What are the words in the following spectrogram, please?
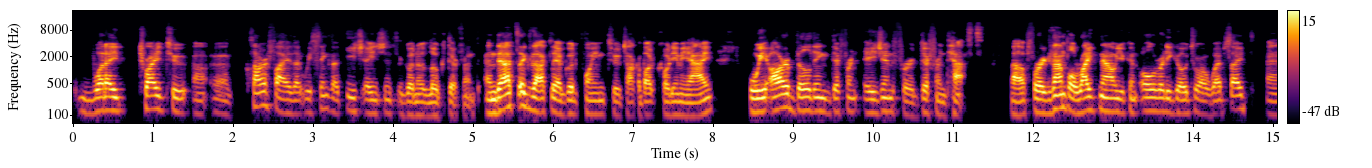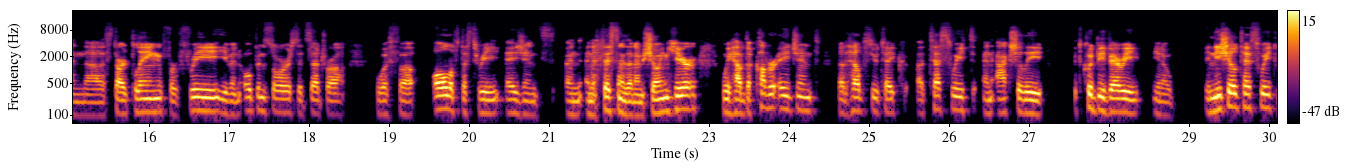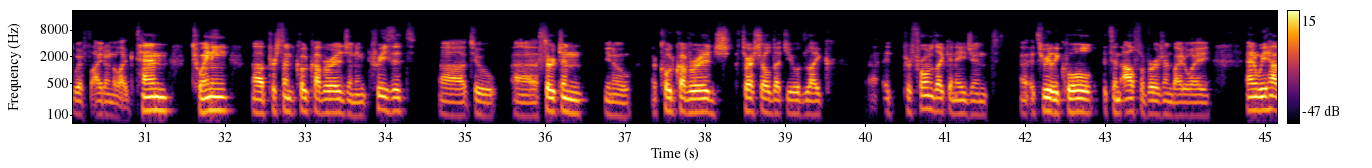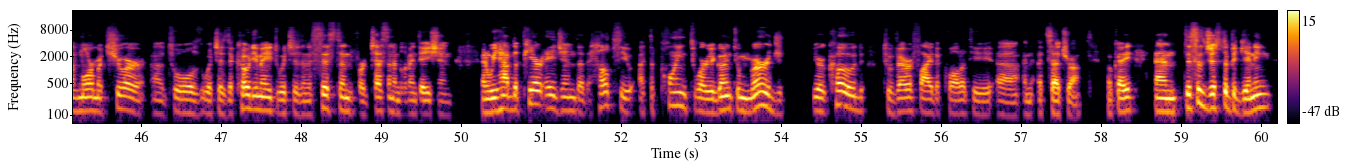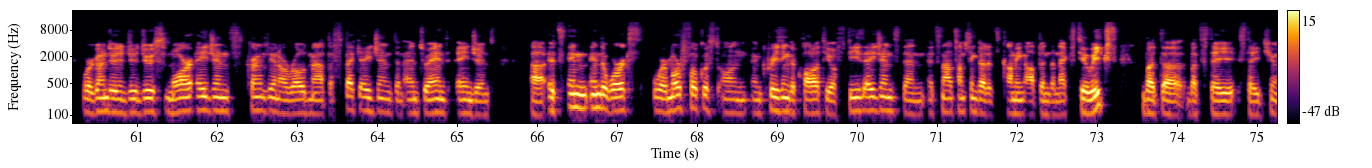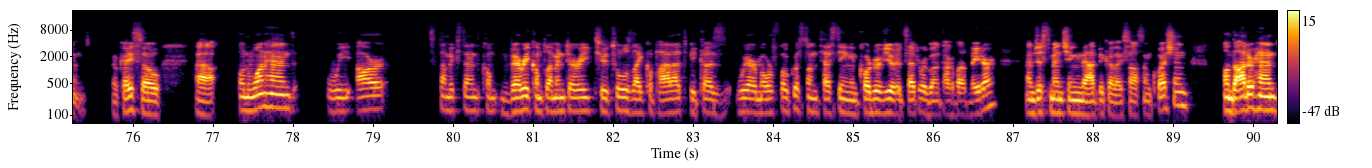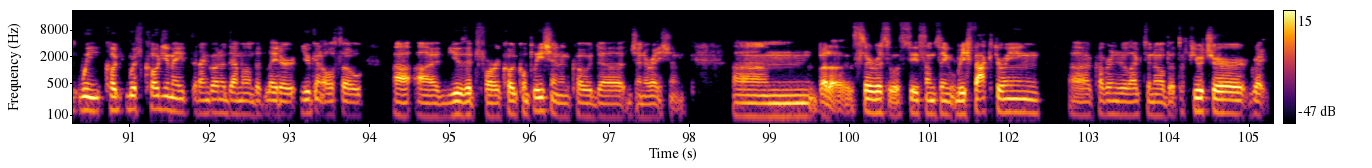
What I try to uh, uh, clarify that we think that each agent is going to look different. And that's exactly a good point to talk about Codium AI. We are building different agents for different tasks. Uh, for example, right now you can already go to our website and uh, start playing for free, even open source, etc. With uh, all of the three agents and, and assistants that I'm showing here. We have the cover agent that helps you take a test suite and actually it could be very, you know, initial test suite with, I don't know, like 10, 20 uh, percent code coverage and increase it uh, to a uh, certain, you know, a code coverage threshold that you would like uh, it performs like an agent. Uh, it's really cool. It's an alpha version, by the way. And we have more mature uh, tools, which is the Codiumate, which is an assistant for test and implementation. And we have the PR agent that helps you at the point where you're going to merge your code to verify the quality uh, and etc. Okay, and this is just the beginning. We're going to introduce more agents currently in our roadmap, a spec agent, an end-to-end agent, uh, it's in, in the works. We're more focused on increasing the quality of these agents than it's not something that it's coming up in the next two weeks, but uh, but stay stay tuned. Okay, so uh, on one hand, we are to some extent com very complementary to tools like Copilot because we are more focused on testing and code review, etc. We're going to talk about later. I'm just mentioning that because I saw some question. On the other hand, we code with Codiumate that I'm going to demo a bit later. You can also uh, uh, use it for code completion and code uh, generation. Um, but a service will see something refactoring, uh, covering you'd like to know about the future. Great.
